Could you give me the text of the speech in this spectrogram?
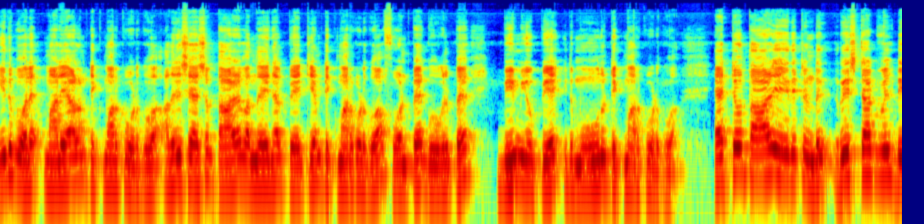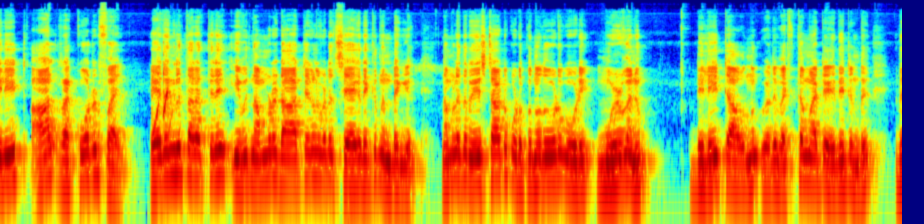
ഇതുപോലെ മലയാളം ടിക്ക് മാർക്ക് കൊടുക്കുക. അതിനുശേഷം താഴെ വന്നു കഴിഞ്ഞാൽ പേ ടി എം ടിക്ക് മാർക്ക് കൊടുക്കുക. ഫോൺ പേ ഗൂഗിൾ പേ ഭീം യു പി ഐ ഇത് മൂന്ന് ടിക്ക് മാർക്ക് കൊടുക്കുക. ഏറ്റവും താഴെ എഴുതിയിട്ടുണ്ട് restart will delete all recorded file ഏതെങ്കിലും തരത്തിൽ ഇവ നമ്മുടെ ഡാറ്റകൾ ഇവിടെ ശേഖരിക്കുന്നുണ്ടെങ്കിൽ നമ്മളിത് റീസ്റ്റാർട്ട് കൊടുക്കുന്നതോടുകൂടി മുഴുവനും ഡിലീറ്റ് ആവുന്നു. ഇവിടെ വ്യക്തമായിട്ട് എഴുതിയിട്ടുണ്ട് ഇത്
